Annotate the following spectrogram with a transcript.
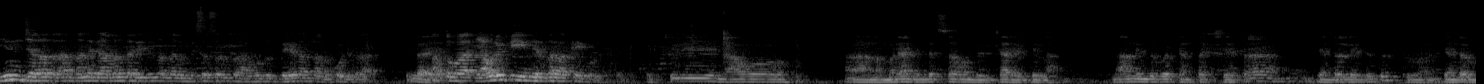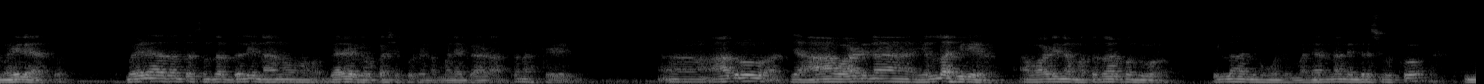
ಹಿಂಜರದ್ರ ನನಗಾದಂಥ ರೀತಿಯಿಂದ ನನ್ನ ಮಿಸಸ್ ಆಗೋದು ಬೇಡ ಅಂತ ಅನ್ಕೊಂಡಿದ್ರ ಅಥವಾ ಯಾವ ರೀತಿ ನಿರ್ಧಾರ ಕೈಗೊಂಡ್ರಿ ಆ್ಯಕ್ಚುಲಿ ನಾವು ನಮ್ಮ ಮನ್ಯಾಗ ನಿಂದಿರ್ಸೋ ಒಂದು ವಿಚಾರ ಇದ್ದಿಲ್ಲ. ನಾನು ನಿಂದಿರ್ಬೇಕಂತ ಕ್ಷೇತ್ರ ಜನರಲ್ ಇದ್ದಿದ್ದು ಜನರಲ್ ಮಹಿಳೆ ಆಯಿತು. ಮಹಿಳೆ ಆದಂಥ ಸಂದರ್ಭದಲ್ಲಿ ನಾನು ಬೇರೆಯವ್ರಿಗೆ ಅವಕಾಶ ಕೊಡಿ ನಮ್ಮ ಮನೆ ಬೇಡ ಅಂತ ನಾನು ಹೇಳಿದ್ವಿ ಆದರೂ ಆ ವಾರ್ಡಿನ ಎಲ್ಲ ಹಿರಿಯರು ಆ ವಾರ್ಡಿನ ಮತದಾರ ಬಂಧುಗಳು ಇಲ್ಲ ನೀವು ನಿಮ್ಮ ಮನೆಯವ್ರನ್ನ ನಿಂದಿರಿಸಬೇಕು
